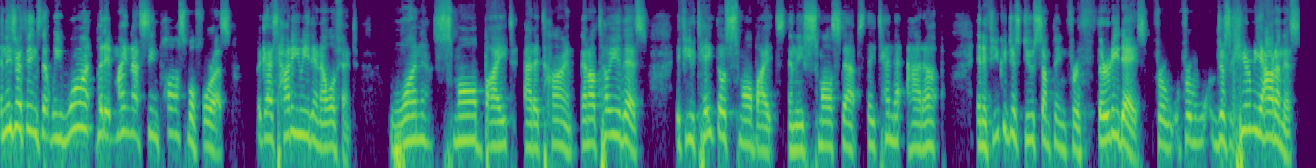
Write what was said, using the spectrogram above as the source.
And these are things that we want, but it might not seem possible for us. But guys, how do you eat an elephant? One small bite at a time. And I'll tell you this if you take those small bites and these small steps, they tend to add up. And if you could just do something for 30 days, for, for just hear me out on this,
